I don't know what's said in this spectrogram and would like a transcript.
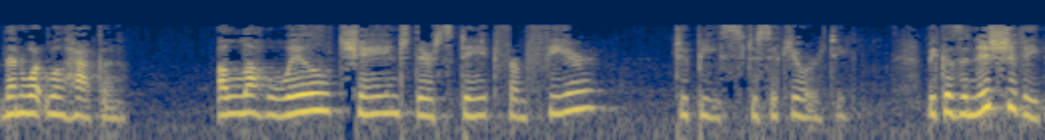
Then what will happen? Allah will change their state from fear to peace, to security. Because initially,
